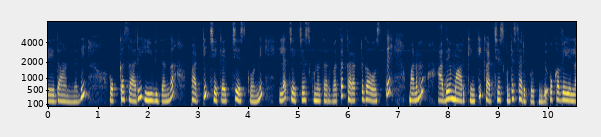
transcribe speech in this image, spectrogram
లేదా అన్నది ఒక్కసారి ఈ విధంగా పట్టి చెక్ చేసుకోండి. ఇలా చెక్ చేసుకున్న తర్వాత కరెక్ట్గా వస్తే మనము అదే మార్కింగ్కి కట్ చేసుకుంటే సరిపోతుంది. ఒకవేళ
